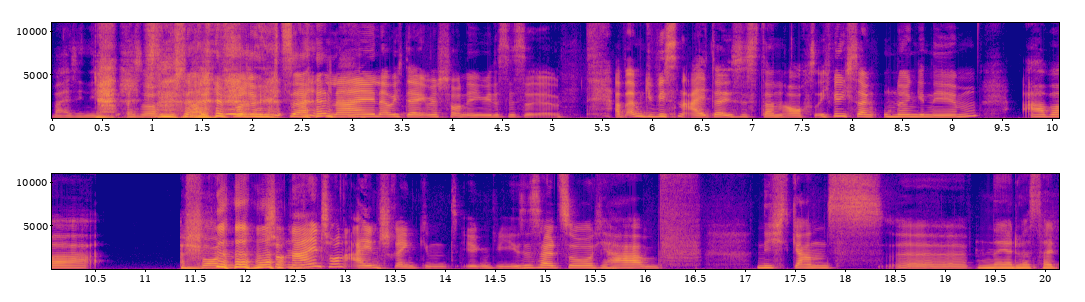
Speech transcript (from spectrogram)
weiß ich nicht. Also, Sie müssen alle verrückt sein. Nein, aber ich denke mir schon irgendwie, das ist. Äh, ab einem gewissen Alter ist es dann auch so. Ich will nicht sagen unangenehm, aber schon, schon nein, schon einschränkend irgendwie. Es ist halt so, ja, pff, nicht ganz. Äh, Naja, du hast halt,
